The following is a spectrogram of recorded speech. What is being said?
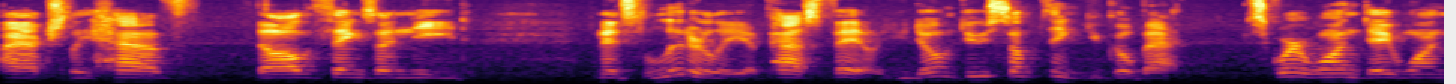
I actually have all the things I need. And it's literally a pass fail. You don't do something, you go back. Square one, day one,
